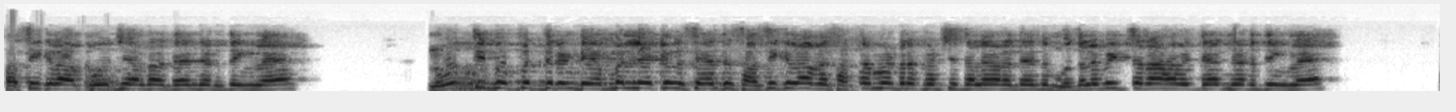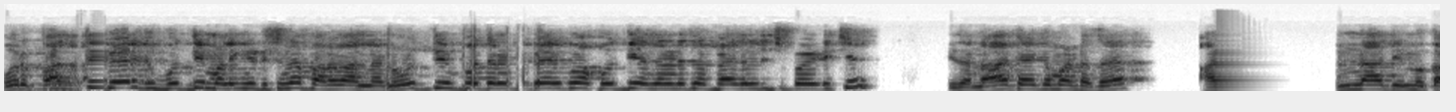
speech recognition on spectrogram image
சசிகலா பொதுச்செயலரா தேர்ந்தெடுத்தீங்களே? நூத்தி முப்பத்தி ரெண்டு எம்எல்ஏக்கள் சேர்ந்து சசிகலாவை சட்டமன்ற கட்சி தலைவரை தேர்ந்து முதலமைச்சராக தேர்ந்தெடுத்தீங்களே. ஒரு பத்து பேருக்கு புத்தி மழுங்கிடுச்சுன்னா பரவாயில்ல. நூத்தி முப்பத்தி ரெண்டு பேருக்குமா புத்தி அந்த இடத்துல பேதலிச்சு போயிடுச்சு. இதை நான் கேட்க மாட்டேன் சார். அதிமுக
